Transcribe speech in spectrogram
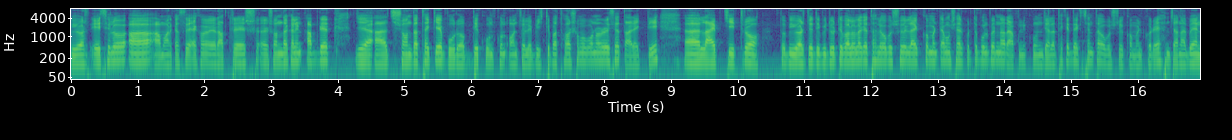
ভিউয়ার্স এই ছিল আমার কাছে এখন রাত্রে সন্ধ্যাকালীন আপডেট যে আজ সন্ধ্যা থেকে ভোর অবধি কোন কোন অঞ্চলে বৃষ্টিপাত হওয়ার সম্ভাবনা রয়েছে তার একটি লাইভ চিত্র। তো ভিউয়ার্স যদি ভিডিওটি ভালো লাগে তাহলে অবশ্যই লাইক কমেন্ট এবং শেয়ার করতে ভুলবেন না। আর আপনি কোন জেলা থেকে দেখছেন তা অবশ্যই কমেন্ট করে জানাবেন।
